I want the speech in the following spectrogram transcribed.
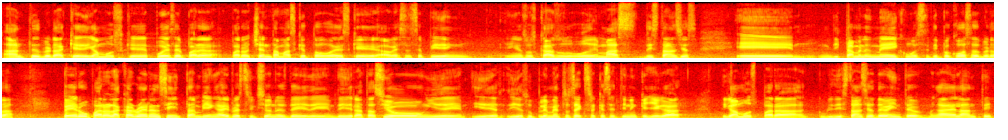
antes, ¿verdad? Que digamos que puede ser para, para 80 más que todo, es que a veces se piden en esos casos o de más distancias, eh, dictámenes médicos, este tipo de cosas, ¿verdad? Pero para la carrera en sí también hay restricciones de, hidratación y de, suplementos extra que se tienen que llegar. Digamos, para distancias de 20 en adelante,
